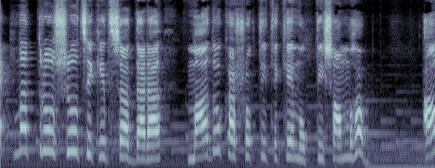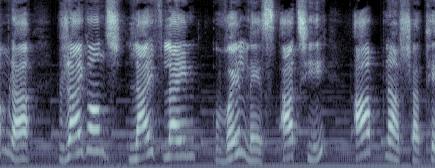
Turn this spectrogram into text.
একমাত্র সুচিকিৎসার দ্বারা মাদক আসক্তি থেকে মুক্তি সম্ভব? আমরা রায়গঞ্জ লাইফ লাইন ওয়েলনেস আছি আপনার সাথে।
